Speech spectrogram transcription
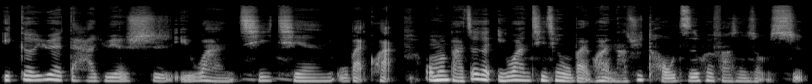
一个月大约是一万七千五百块。我们把这个一万七千五百块拿去投资，会发生什么事？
